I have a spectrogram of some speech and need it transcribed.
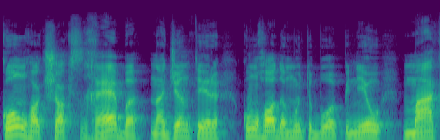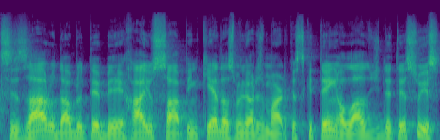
com RockShox Reba na dianteira, com roda muito boa, pneu Max Zaro WTB, raio Sapien, que é das melhores marcas que tem, ao lado de DT Suisse,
